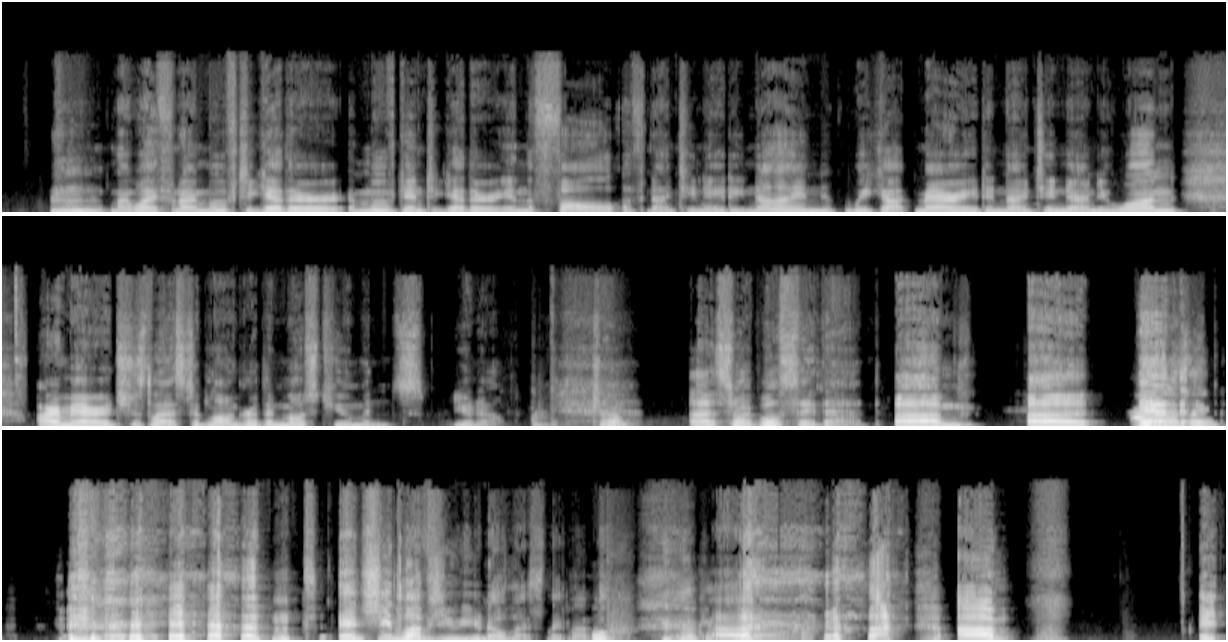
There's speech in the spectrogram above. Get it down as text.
my wife and I moved together, moved in together in the fall of 1989. We got married in 1991. Our marriage has lasted longer than most humans, you know. True. Uh, so I will say that. Um, uh, Hi, And- Leslie. and, and she loves you, you know. Leslie loves you. Okay. Uh, um, it,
